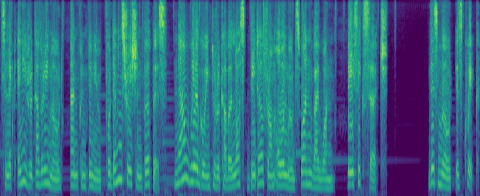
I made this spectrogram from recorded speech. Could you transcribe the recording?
Select any recovery mode, and continue. For demonstration purpose, now we are going to recover lost data from all modes one by one. Basic Search. This mode is quick,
